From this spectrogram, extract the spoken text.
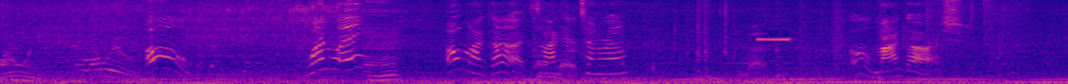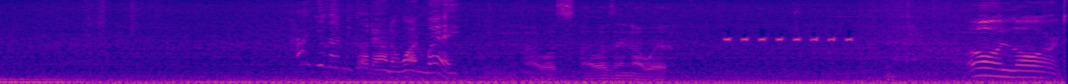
One way. Oh! One way? Uh-huh. Oh my God. So I get to turn around? Back. Oh my gosh. How you let me go down to one way? I was I wasn't aware. Oh Lord.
